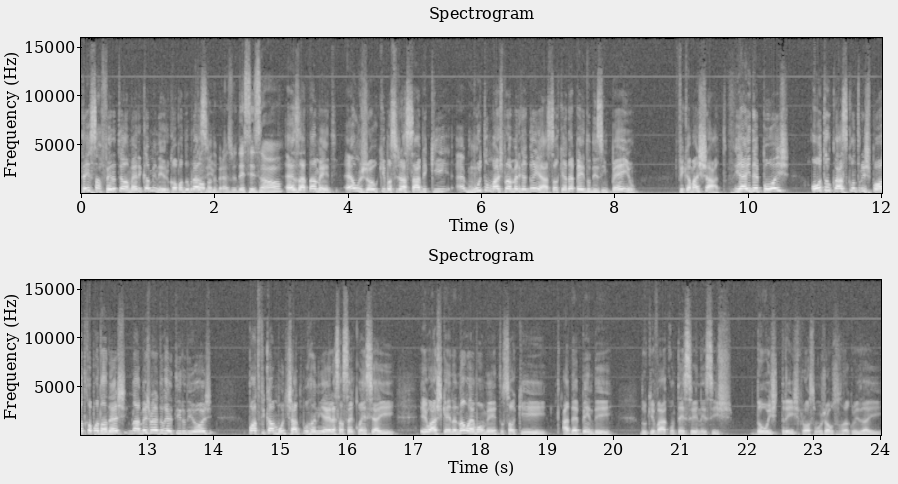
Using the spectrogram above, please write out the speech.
Terça-feira tem o América Mineiro, Copa do Brasil. Copa do Brasil, decisão. Exatamente. É um jogo que você já sabe que é muito mais para América ganhar, só que a depender do desempenho, fica mais chato. E aí depois, outro clássico contra o Sport, Copa do Nordeste, na mesma área do retiro de hoje, pode ficar muito chato pro Raniel essa sequência aí. Eu acho que ainda não é momento, só que a depender do que vai acontecer nesses dois, três próximos jogos do Santa Cruz aí,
